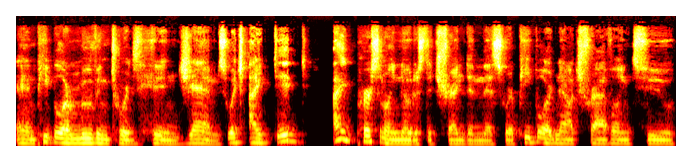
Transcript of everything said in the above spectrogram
and people are moving towards hidden gems, which I did. I personally noticed a trend in this where people are now traveling to.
